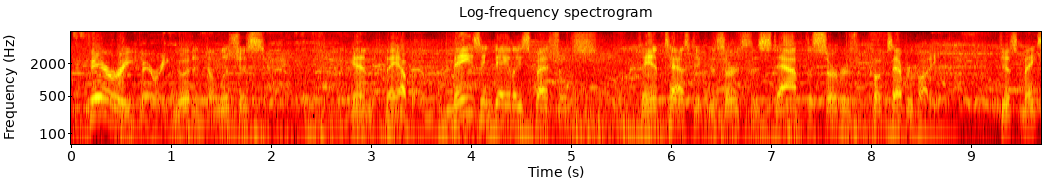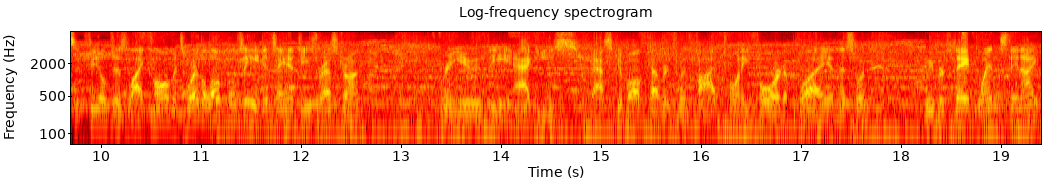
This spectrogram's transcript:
very, very good and delicious. Again, they have amazing daily specials, fantastic desserts. The staff, the servers, the cooks, everybody just makes it feel just like home. It's where the locals eat. It's Angie's Restaurant. Bring you the Aggies basketball coverage with 5:24 to play in this one. Weber State Wednesday night,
